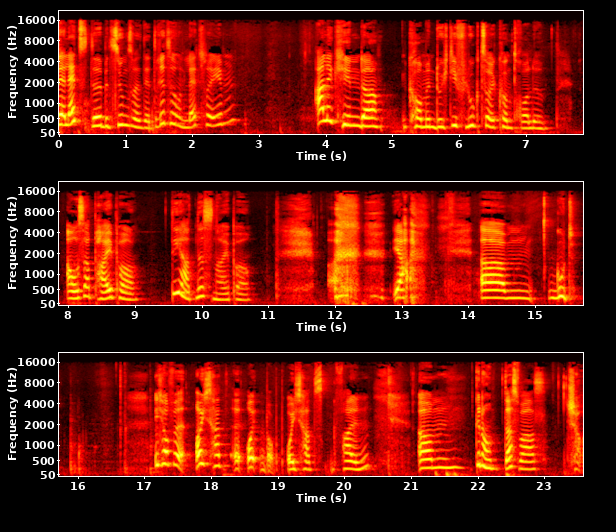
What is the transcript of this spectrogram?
der letzte, beziehungsweise der dritte und letzte eben, alle Kinder kommen durch die Flugzeugkontrolle. Außer Piper. Die hat eine Sniper. ja. Ähm, gut. Ich hoffe, euch hat äh, euch, hat's gefallen. Ähm, genau, das war's. Ciao.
